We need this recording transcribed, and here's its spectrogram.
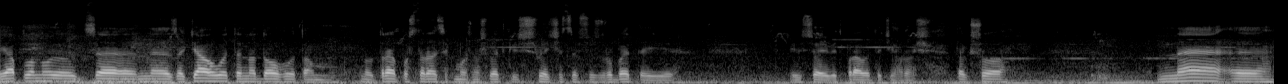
Я планую це не затягувати надовго. Там, ну, треба постаратися як можна швидше, швидше це все зробити і, і все, і відправити ті гроші. Так що не, е,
